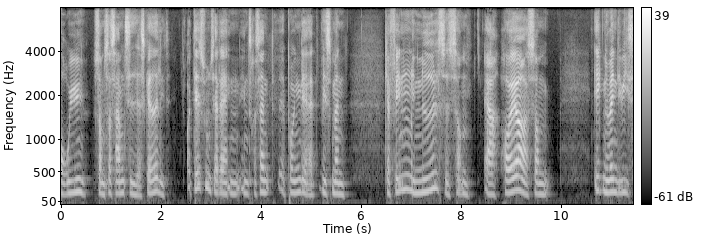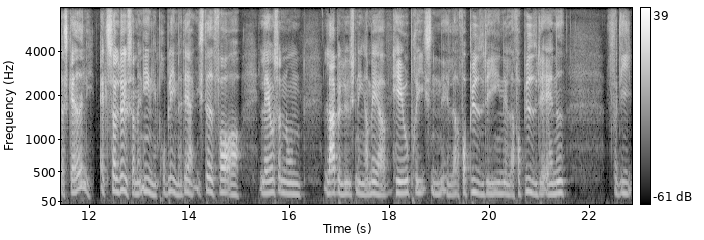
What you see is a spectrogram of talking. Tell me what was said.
at ryge, som så samtidig er skadeligt. Og det synes jeg, der er en interessant øh, pointe, at hvis man kan finde en nydelse, som er højere, som ikke nødvendigvis er skadelig, at så løser man egentlig problemet der, i stedet for at lave sådan nogle lappeløsninger med at hæve prisen, eller forbyde det ene, eller forbyde det andet. Fordi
